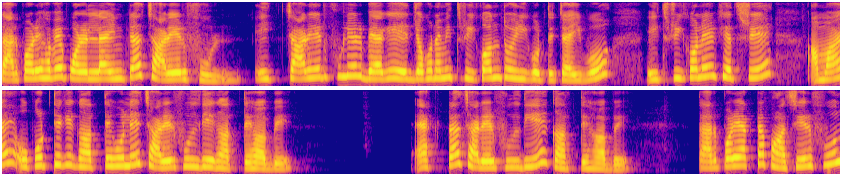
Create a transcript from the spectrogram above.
তারপরে হবে পরের লাইনটা চারের ফুল। এই চারের ফুলের ব্যাগে যখন আমি ত্রিকোণ তৈরি করতে চাইব, এই ত্রিকোণের ক্ষেত্রে আমায় ওপর থেকে গাঁথতে হলে চারের ফুল দিয়ে গাঁথতে হবে। একটা চারের ফুল দিয়ে গাঁথতে হবে। তারপরে একটা পাঁচের ফুল,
